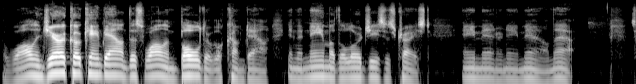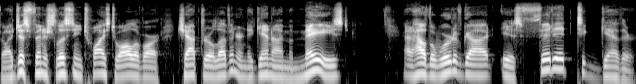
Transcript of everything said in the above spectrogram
The wall in Jericho came down. This wall in Boulder will come down in the name of the Lord Jesus Christ. Amen and amen on that. So I just finished listening twice to all of our chapter 11, and again, I'm amazed at how the Word of God is fitted together.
